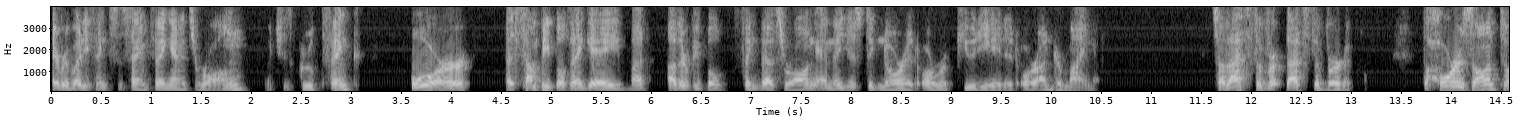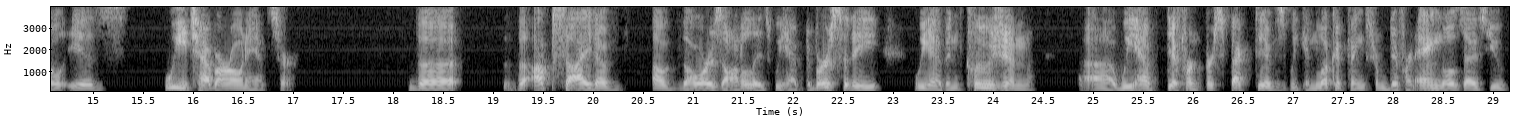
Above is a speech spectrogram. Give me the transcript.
everybody thinks the same thing and it's wrong, which is groupthink, or uh, some people think A, but other people think that's wrong and they just ignore it or repudiate it or undermine it. So that's the ver- that's the vertical. The horizontal is we each have our own answer. The the upside of of the horizontal is we have diversity, we have inclusion, uh, we have different perspectives. We can look at things from different angles, as you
